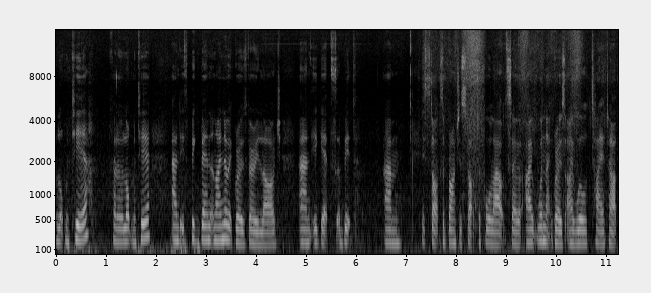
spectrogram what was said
allotmentier fellow allotment here and it's Big Ben and I know it grows very large and it gets a bit um, it starts the branches start to fall out. So I when that grows I will tie it up.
